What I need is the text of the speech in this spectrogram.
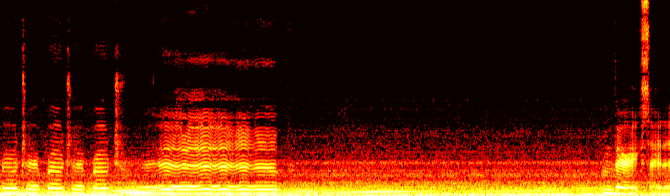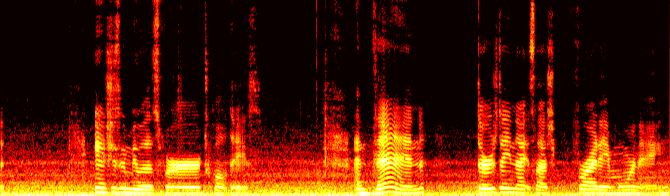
Road trip, road trip, road trip. I'm very excited. And she's gonna be with us for 12 days. And then Thursday night slash Friday morning,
